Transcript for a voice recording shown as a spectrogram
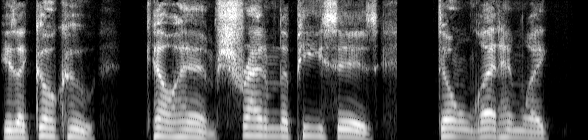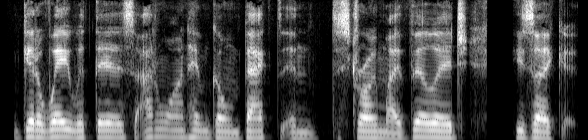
he's like, Goku, kill him, shred him to pieces, don't let him like get away with this. I don't want him going back and destroying my village. He's like,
